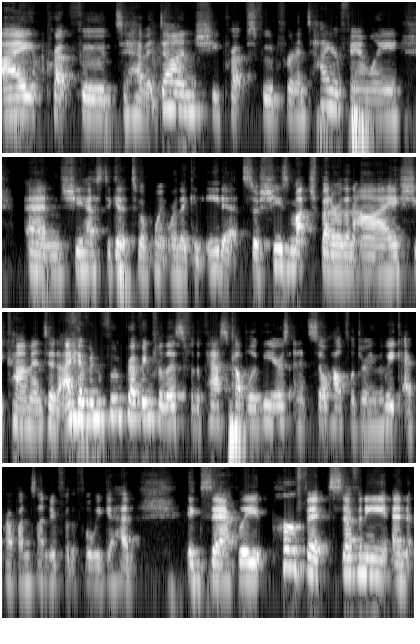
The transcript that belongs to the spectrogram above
I prep food to have it done. She preps food for an entire family and she has to get it to a point where they can eat it. So she's much better than I. She commented, I have been food prepping for this for the past couple of years and it's so helpful during the week. I prep on Sunday for the full week ahead. Exactly. Perfect, Stephanie. And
